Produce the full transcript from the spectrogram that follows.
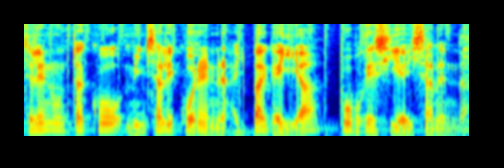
Astelen untako mintzalikoaren aipagaia pobrezia izanen da.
